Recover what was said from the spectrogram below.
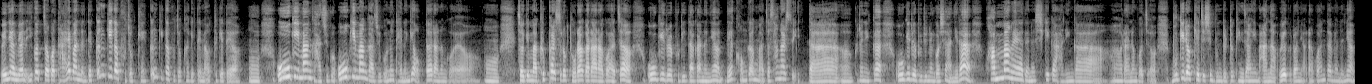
왜냐하면 이것저것 다 해봤는데 끈기가 부족해. 끈기가 부족하기 때문에 어떻게 돼요? 어, 오기만 가지고, 오기만 가지고는 되는 게 없다라는 거예요. 어, 저기 막 급할수록 돌아가라라고 하죠. 오기를 부리다가는요, 내 건강마저 상할 수 있다. 어, 그러니까 오기를 부리는 것이 아니라 관망해야 되는 시기가 아닌가. 라는 거죠. 무기력해지신 분들도 굉장히 많아. 왜 그러냐라고 한다면은요.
